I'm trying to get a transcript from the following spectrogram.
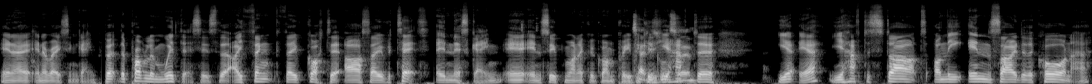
in a in a racing game. But the problem with this is that I think they've got it arse over tit in this game in, in Super Monaco Grand Prix because Technical you have to. Yeah, yeah. You have to start on the inside of the corner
